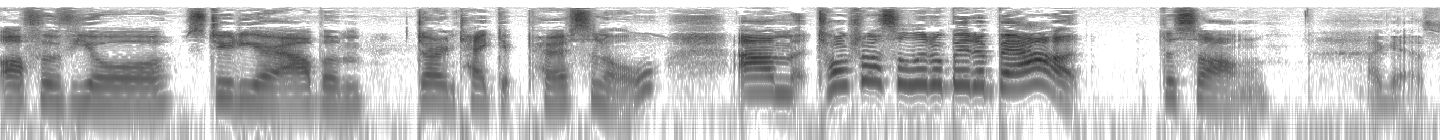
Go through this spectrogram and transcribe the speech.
off of your studio album "Don't Take It Personal." Um, talk to us a little bit about the song. I guess.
